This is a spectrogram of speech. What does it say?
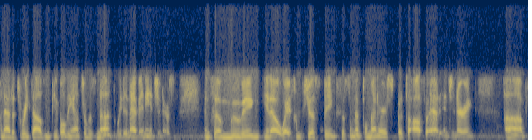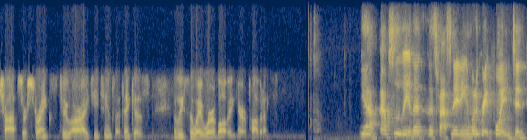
And out of 3,000 people, the answer was none. We didn't have any engineers. And so moving, you know, away from just being system implementers, but to also add engineering um, chops or strengths to our IT teams, I think is at least the way we're evolving here at Providence. Yeah, absolutely. That that's fascinating, and what a great point. And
